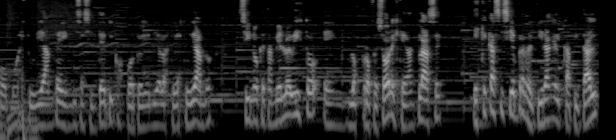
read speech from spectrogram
como estudiante de índices sintéticos, porque hoy en día lo estoy estudiando, sino que también lo he visto en los profesores que dan clase, es que casi siempre retiran el capital,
